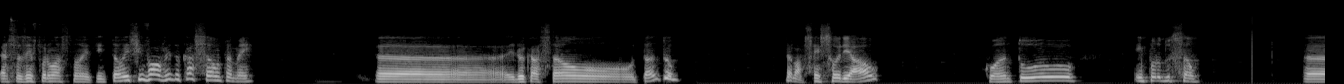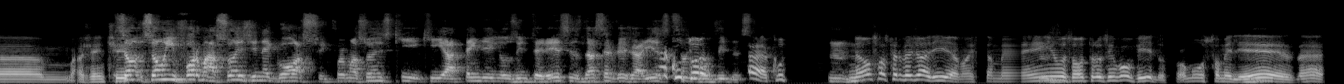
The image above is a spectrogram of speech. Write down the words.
essas informações. Então isso envolve educação também uh, educação tanto sei lá, sensorial quanto em produção. Uh, a gente... São, são, informações de negócio, informações que, que atendem os interesses das cervejarias é, cultura, envolvidas. É, hum. Não só a cervejaria, mas também hum. os outros envolvidos, como os sommeliers, hum. né?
